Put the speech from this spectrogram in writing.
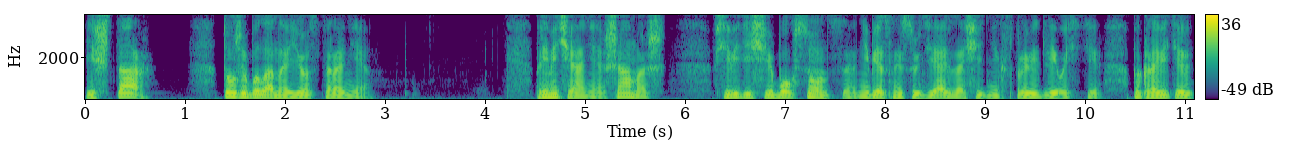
Иштар тоже была на ее стороне. Примечание. Шамаш — всевидящий бог солнца, небесный судья и защитник справедливости, покровитель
